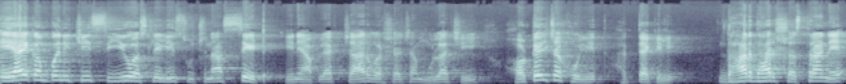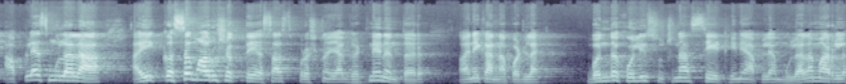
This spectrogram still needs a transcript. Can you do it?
ए आय कंपनीची सीईओ असलेली सूचना सेठ हिने आपल्या चार वर्षाच्या मुलाची हॉटेलच्या खोलीत हत्या केली. धारधार शस्त्राने आपल्याच मुलाला आई कसं मारू शकते असाच प्रश्न या घटनेनंतर अनेकांना पडलाय. बंद खोली सूचना सेठ हिने आपल्या मुलाला मारलं.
